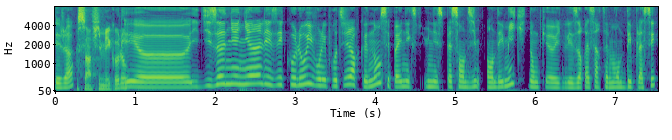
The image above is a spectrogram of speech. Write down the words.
déjà. C'est un film écolo. Et euh, ils disent oh, gna gna, les écolos, ils vont les protéger, alors que non, c'est pas une, une espèce endémique, donc euh, ils les auraient certainement déplacés.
